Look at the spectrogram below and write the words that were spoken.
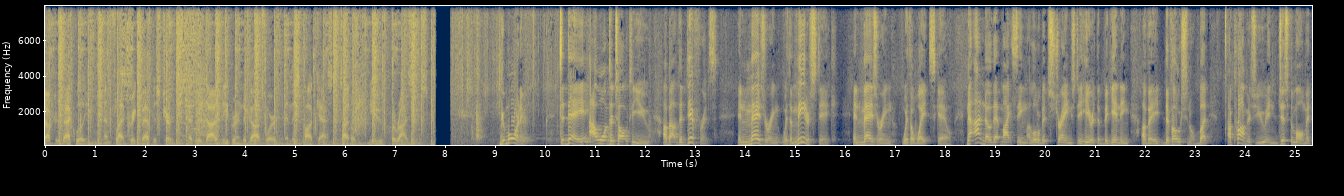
Dr. Zach Williams and Flat Creek Baptist Church as we dive deeper into God's Word in this podcast titled New Horizons. Good morning. Today, I want to talk to you about the difference in measuring with a meter stick and measuring with a weight scale. Now, I know that might seem a little bit strange to hear at the beginning of a devotional, but I promise you, in just a moment,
